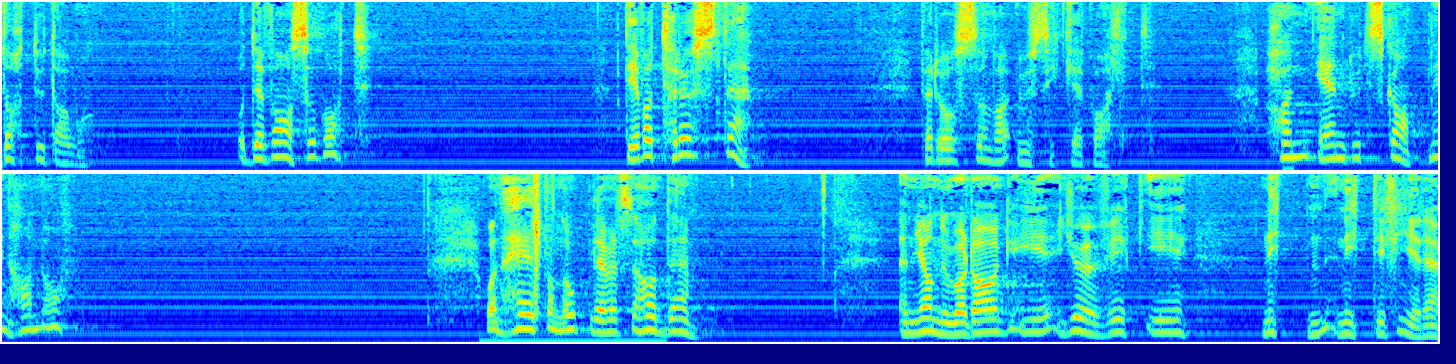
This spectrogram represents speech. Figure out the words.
Datt ut av henne. Og det var så godt. Det var trøst, for oss som var usikre på alt. Han er en Guds skapning, han òg. Og en helt annen opplevelse hadde en januardag i Gjøvik i 1994.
